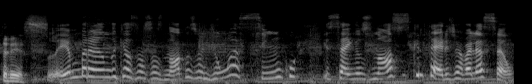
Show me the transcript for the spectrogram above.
3. Lembrando que as nossas notas vão de 1 a 5 e seguem os nossos critérios de avaliação.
